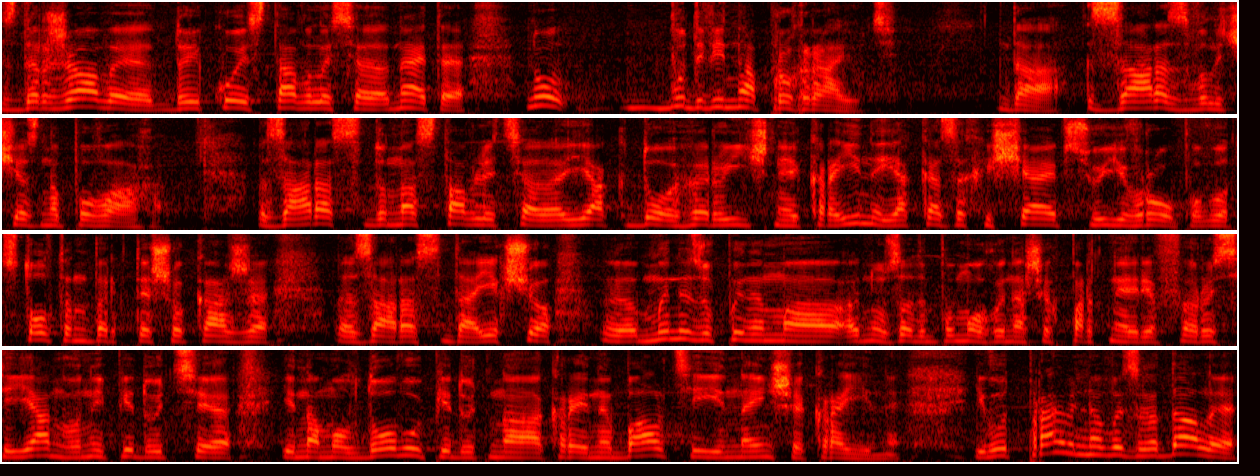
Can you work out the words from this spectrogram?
з держави, до якої ставилися, знаєте, ну буде війна, програють. Да, зараз величезна повага. Зараз до нас ставляться як до героїчної країни, яка захищає всю Європу. От Столтенберг, те, що каже е, зараз, да, якщо е, ми не зупинимо ну за допомогою наших партнерів росіян, вони підуть е, і на Молдову, підуть на країни Балтії, і на інші країни. І от правильно ви згадали.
